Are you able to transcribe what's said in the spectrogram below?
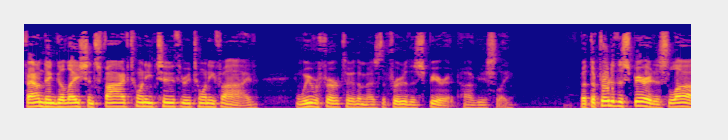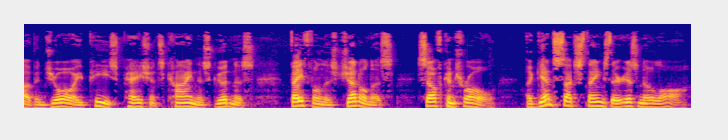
found in Galatians 5 22 through 25, and we refer to them as the fruit of the Spirit, obviously. But the fruit of the Spirit is love and joy, peace, patience, kindness, goodness, faithfulness, gentleness, self control. Against such things there is no law.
